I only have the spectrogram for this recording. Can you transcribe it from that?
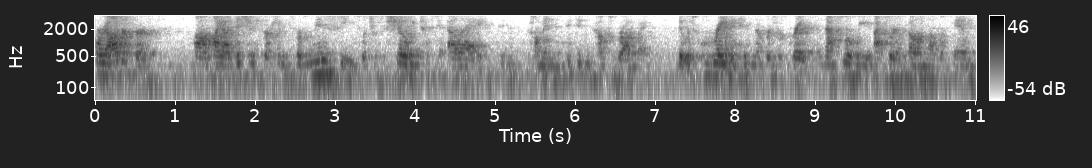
choreographer, um, I auditioned for him for Minsky's, which was a show we took to LA. It didn't come in, it didn't come to Broadway. It was great, and his numbers were great, and that's where we, I sort of fell in love with him,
